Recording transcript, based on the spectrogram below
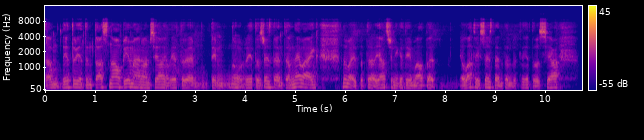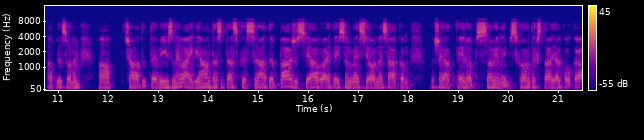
tam lietuvietim tas nav piemērojams, jā, ja Lietuvai, tiem, nu, Lietuvas rezidentam nevajag, nu, vai pat, jā, šī gadījumā, jau Latvijas rezidentam, bet Lietuvas, jā, pilsonim, šādu te vīzu nevajag, jā, tas ir tas, kas rada bāžas, jā, vai, teiksim, mēs jau nesākam nu, šajā Eiropas Savienības kontekstā ja, kaut kā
